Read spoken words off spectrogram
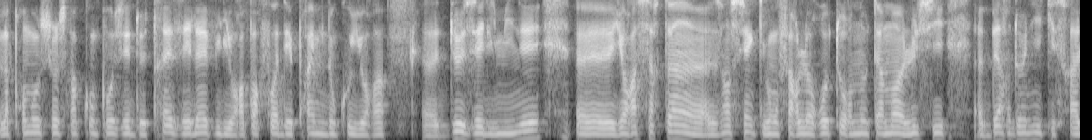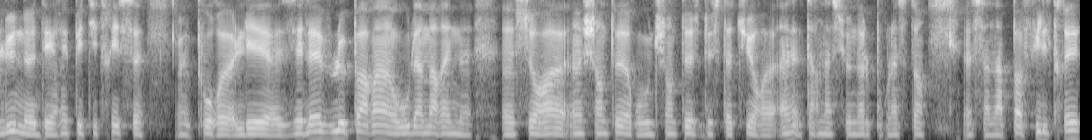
la, promotion sera composée de 13 élèves. Il y aura parfois des primes donc où il y aura deux éliminés. il y aura certains anciens qui vont faire leur retour, notamment Lucie Berdoni qui sera l'une des répétitrices pour les élèves. Le parrain ou la marraine sera un chanteur ou une chanteuse de stature internationale. Pour l'instant, ça n'a pas filtré.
